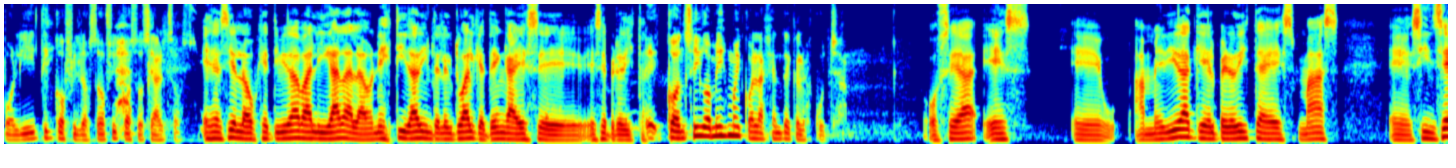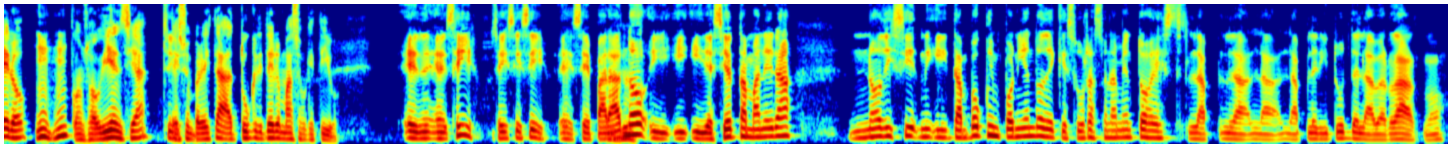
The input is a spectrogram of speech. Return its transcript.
político, filosófico, social sos. Es decir, la objetividad va ligada a la honestidad intelectual que tenga ese, ese periodista. Eh, consigo mismo y con la gente que lo escucha. O sea, es eh, a medida que el periodista es más eh, sincero con su audiencia, Sí. es un periodista a tu criterio más objetivo. Sí, sí, sí, sí. separando y, y- y de cierta manera no y tampoco imponiendo de que su razonamiento es la, la- la- la plenitud de la verdad, ¿no?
